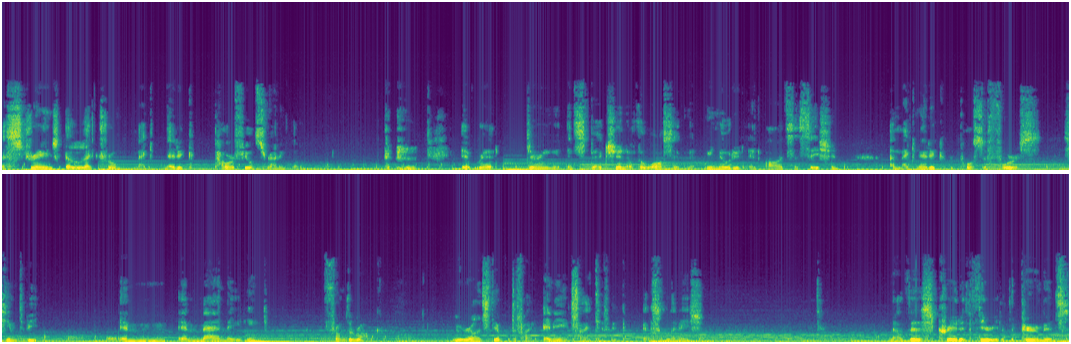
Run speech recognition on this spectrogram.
a strange electromagnetic power field surrounding them. it read During inspection of the wall segment, we noted an odd sensation. A magnetic repulsive force seemed to be em- emanating from the rock. We were unable to find any scientific explanation. Now, this created the theory that the pyramids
